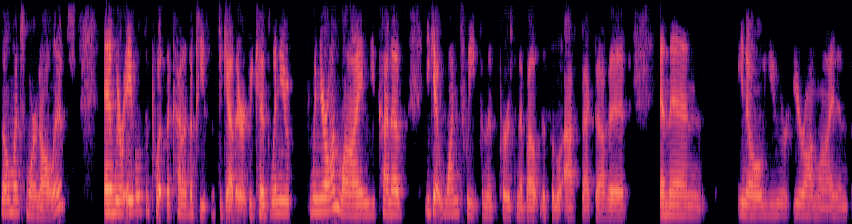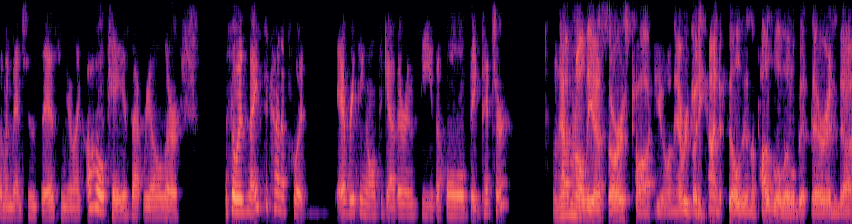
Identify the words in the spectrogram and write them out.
so much more knowledge, and we were able to put the kind of the pieces together because when you when you're online, you kind of you get one tweet from this person about this little aspect of it, and then you know you're you're online and someone mentions this and you're like oh okay is that real or so it's nice to kind of put everything all together and see the whole big picture and having all the srs talk you know and everybody kind of filled in the puzzle a little bit there and uh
